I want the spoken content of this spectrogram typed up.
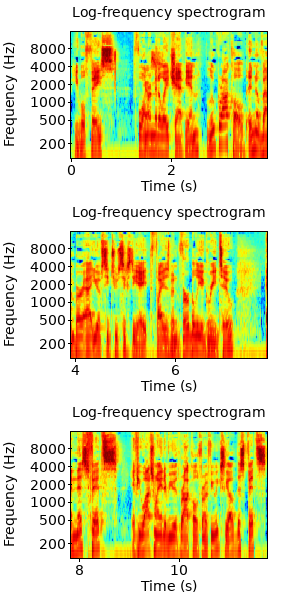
He will face former yes. middleweight champion Luke Rockhold in November at UFC 268. The fight has been verbally agreed to. And this fits, if you watch my interview with Rockhold from a few weeks ago, this fits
